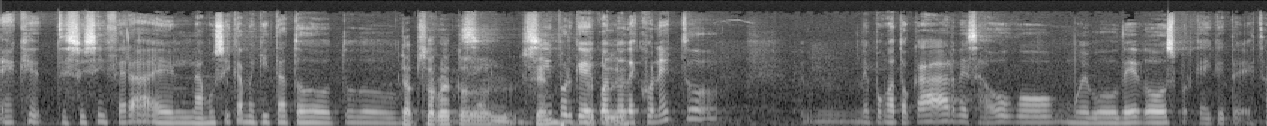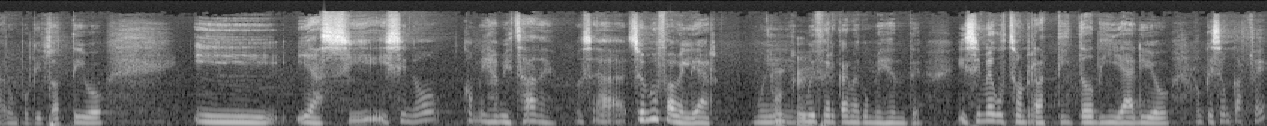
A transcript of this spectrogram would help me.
es que te soy sincera, la música me quita todo. todo te absorbe todo el Sí, porque cuando desconecto me pongo a tocar, desahogo, muevo dedos porque hay que estar un poquito activo. Y, y así, y si no, con mis amistades. O sea, soy muy familiar, muy, muy cercana con mi gente. Y sí me gusta un ratito diario, aunque sea un café,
